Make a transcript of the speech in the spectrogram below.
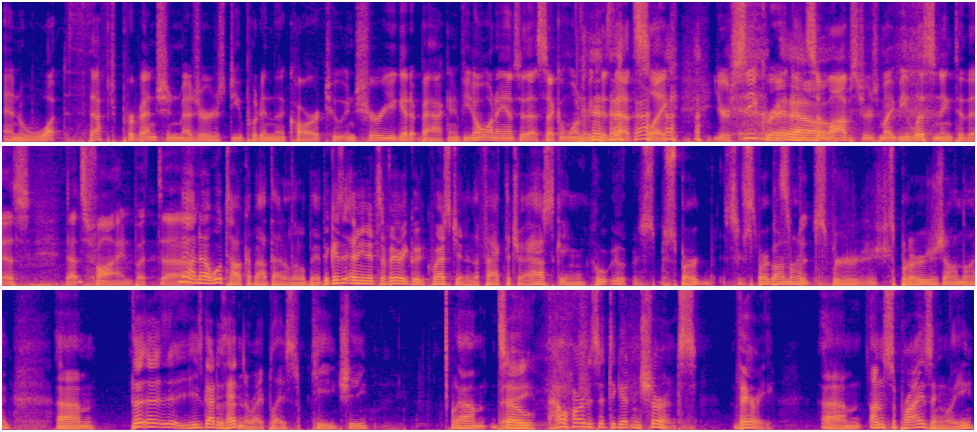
and what theft prevention measures do you put in the car to ensure you get it back? And if you don't want to answer that second one because that's like your secret, and some mobsters might be listening to this, that's fine. But uh, no, no, we'll talk about that a little bit because I mean it's a very good question, and the fact that you're asking who uh, Spurg Spurg online, Spurge. Splurge online, um, th- uh, he's got his head in the right place. He, she. Um, so, how hard is it to get insurance? Very. Um, unsurprisingly,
